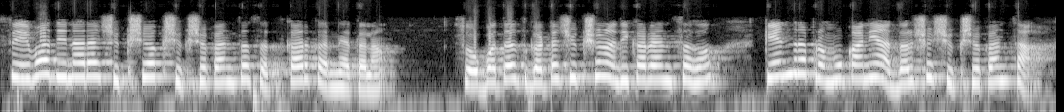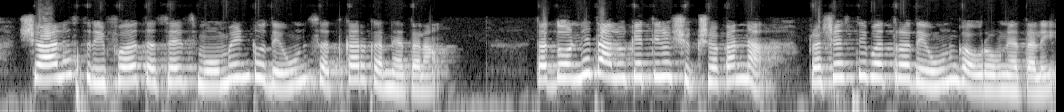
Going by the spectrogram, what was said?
सेवा देणाऱ्या शिक्षक शिक्षकांचा सत्कार करण्यात आला. सोबतच गटशिक्षण अधिकाऱ्यांसह केंद्र प्रमुखांनी आणि आदर्श शिक्षकांचा शाल श्रीफळ तसेच मोमेंटो देऊन सत्कार करण्यात आला. तर दोन्ही तालुक्यातील शिक्षकांना प्रशस्तीपत्र देऊन गौरवण्यात आले.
